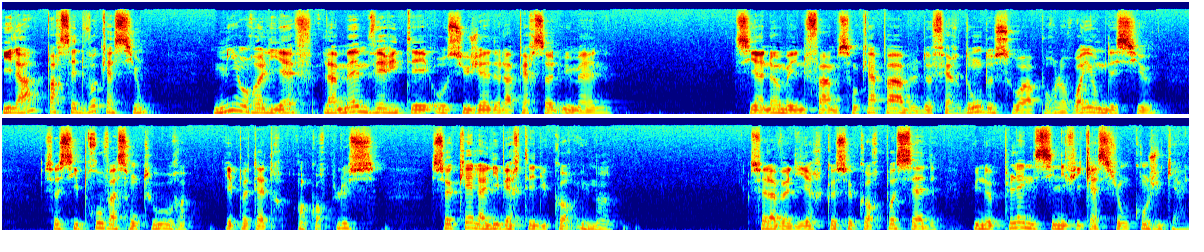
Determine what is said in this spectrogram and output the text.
il a, par cette vocation, mis en relief la même vérité au sujet de la personne humaine. Si un homme et une femme sont capables de faire don de soi pour le royaume des cieux, ceci prouve à son tour, et peut-être encore plus, ce qu'est la liberté du corps humain. Cela veut dire que ce corps possède une pleine signification conjugale.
